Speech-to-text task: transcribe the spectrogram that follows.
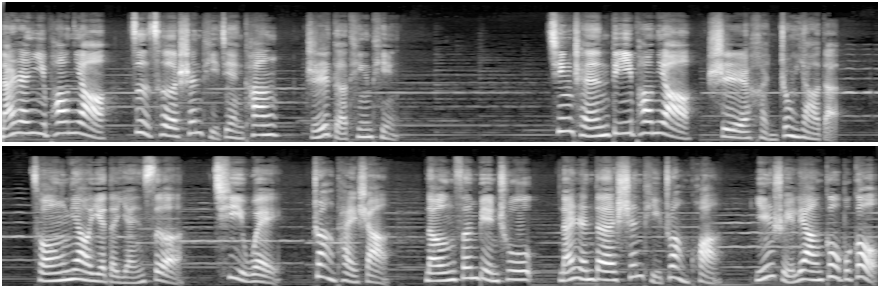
男人一泡尿自测身体健康，值得听听。清晨第一泡尿是很重要的，从尿液的颜色、气味、状态上，能分辨出男人的身体状况、饮水量够不够、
